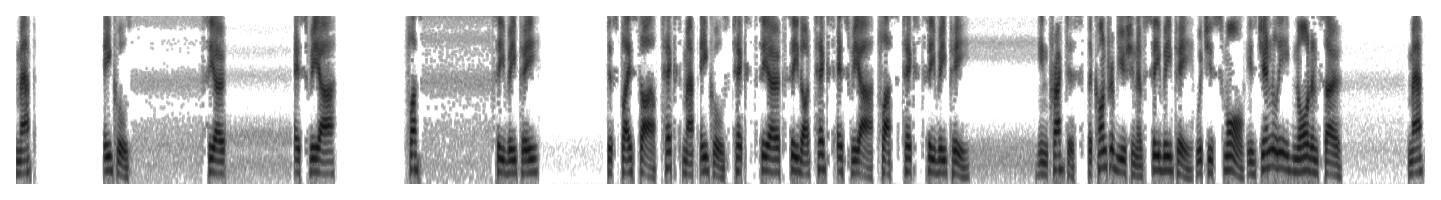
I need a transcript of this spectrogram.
MAP equals CO SVR plus CVP display style text map equals text co c dot text svr plus text cvp. In practice, the contribution of CVP, which is small, is generally ignored and so map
